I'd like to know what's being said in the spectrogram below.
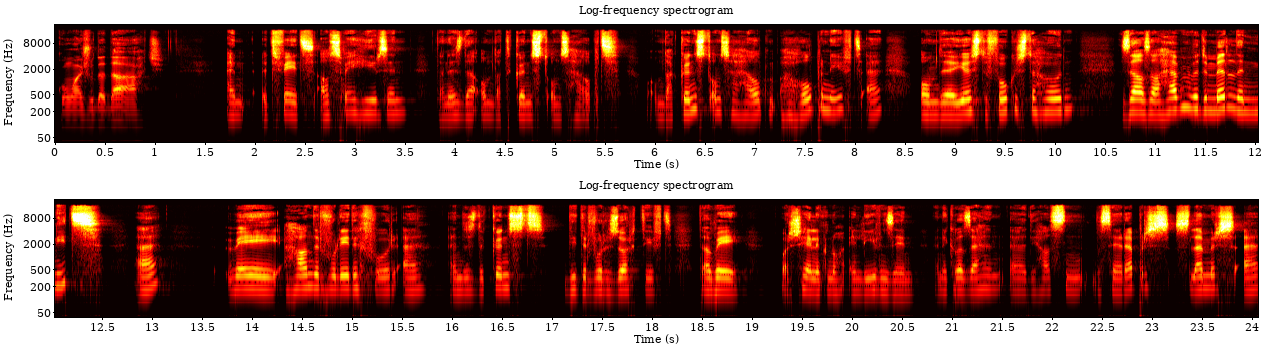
com a ajuda da arte. En het feit, als wij hier zijn, dan is dat omdat kunst ons helpt. Omdat kunst ons geholpen heeft hè, om de juiste focus te houden. Zelfs al hebben we de middelen niet, hè, wij gaan er volledig voor. Hè. En dus de kunst die ervoor gezorgd heeft dat wij waarschijnlijk nog in leven zijn. En ik wil zeggen, uh, die gasten, dat zijn rappers, slammers. Hè.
